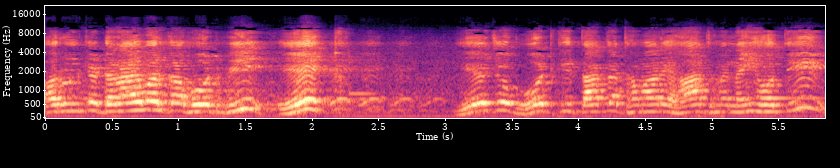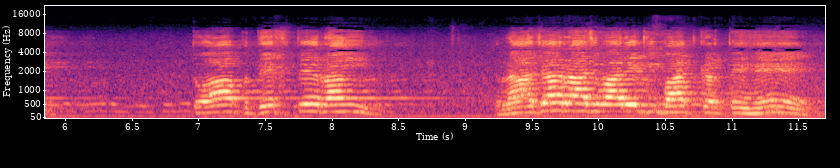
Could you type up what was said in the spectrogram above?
और उनके ड्राइवर का वोट भी एक। ये जो वोट की ताकत हमारे हाथ में नहीं होती तो आप देखते रंग राजा राजवाड़े की बात करते हैं।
